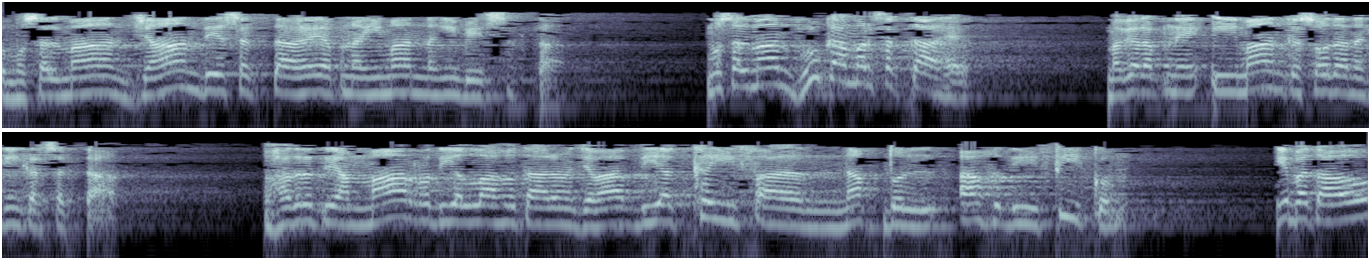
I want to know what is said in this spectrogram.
تو مسلمان جان دے سکتا ہے، اپنا ایمان نہیں بیچ سکتا۔ مسلمان بھوکا مر سکتا ہے، مگر اپنے ایمان کا سودا نہیں کر سکتا۔ تو حضرت عمار رضی اللہ تعالی نے جواب دیا کیفا نقد العہدی فیکم؟ یہ بتاؤ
